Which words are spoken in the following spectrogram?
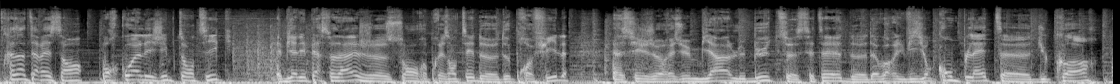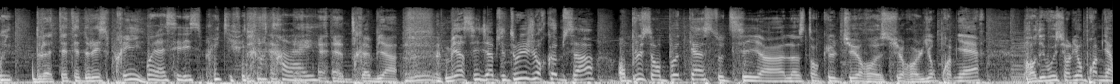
très intéressant. Pourquoi l'Égypte antique? Eh bien, les personnages sont représentés de, de profil. Euh, Si je résume bien, le but, c'était d'avoir une vision complète euh, du corps, Oui. de la tête et de l'esprit. Voilà, c'est l'esprit qui fait tout le travail. Très bien. Merci Jam, c'est tous les jours comme ça. En plus en podcast aussi, hein, l'instant culture euh, sur Lyon Première. Rendez-vous sur Lyon Première.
